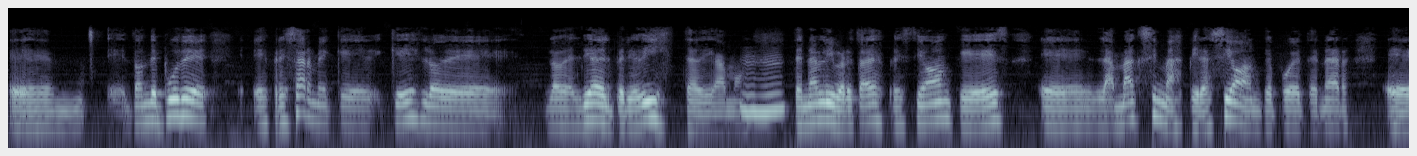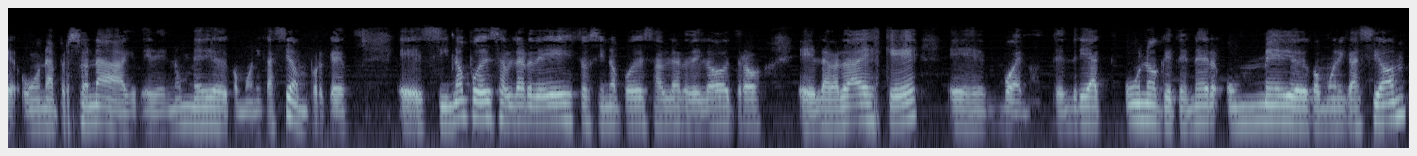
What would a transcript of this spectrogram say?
em, eh, donde pude expresarme qué es lo de lo del día del periodista, digamos, tener libertad de expresión, que es eh, la máxima aspiración que puede tener una persona en un medio de comunicación, porque eh, si no puedes hablar de esto, si no puedes hablar del otro, eh, la verdad es que, eh, bueno, tendría uno que tener un medio de comunicación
